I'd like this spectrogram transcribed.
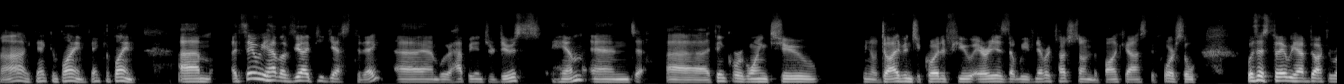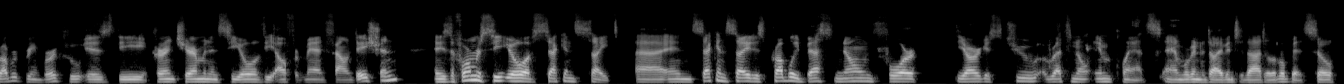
Ah, I can't complain. Can't complain. Um, I'd say we have a VIP guest today, and we're happy to introduce him. And uh, I think we're going to, you know, dive into quite a few areas that we've never touched on in the podcast before. So, with us today, we have Dr. Robert Greenberg, who is the current chairman and CEO of the Alfred Mann Foundation, and he's the former CEO of Second Sight. Uh, and Second Sight is probably best known for the Argus 2 retinal implants, and we're going to dive into that a little bit. So,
